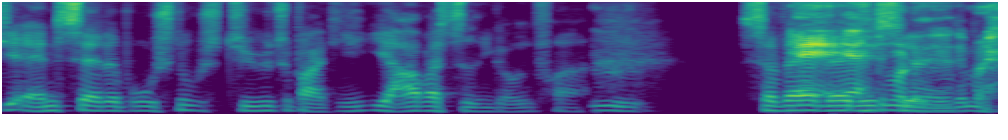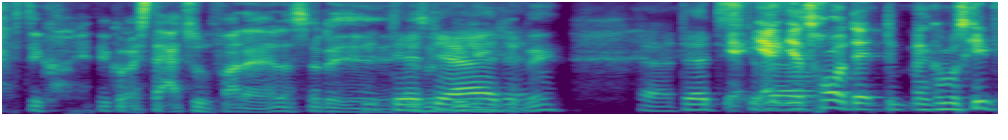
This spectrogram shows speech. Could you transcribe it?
de ansatte at bruge snus tobak i, i arbejdstiden går ud fra. Mm. Så hvad, ja, hvad ja, det, det, må, det, det, må, det, går, det går stærkt ud fra dig, ellers er det, Det- det- er det er det. ikke? Ja, det er, de Ja, jeg, tror, det, man kan måske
